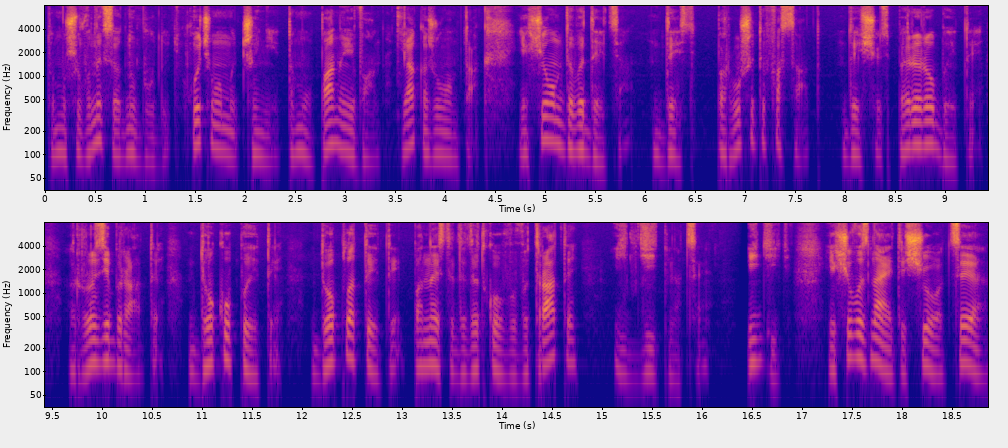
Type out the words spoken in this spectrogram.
тому що вони все одно будуть, хочемо ми чи ні. Тому, пане Іван, я кажу вам так: якщо вам доведеться десь порушити фасад, десь щось переробити, розібрати, докупити, доплатити, понести додаткові витрати, йдіть на це. Ідіть. Якщо ви знаєте, що це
